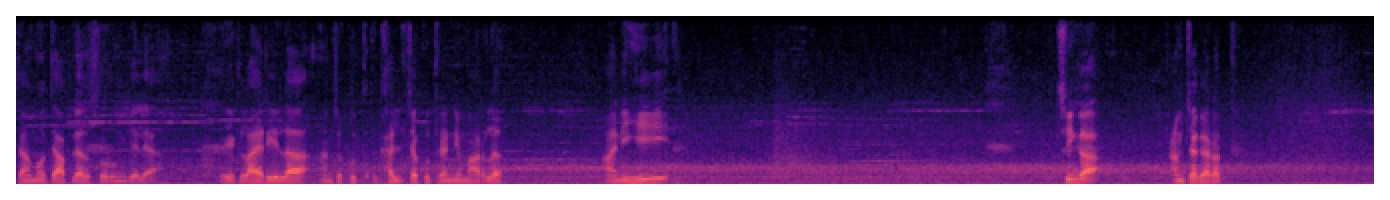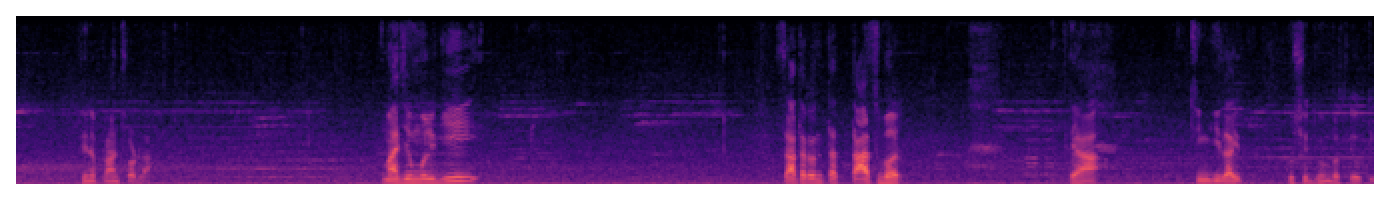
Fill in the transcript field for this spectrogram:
त्यामुळे ते आपल्याला सोडून गेल्या. एक लायरीला आमच्या कुत खालच्या कुत्र्यांनी मारलं. आणि ही शिंगा आमच्या घरात तिनं प्राण सोडला. माझी मुलगी साधारणतः तासभर त्या चिंगीला कुशीत घेऊन बसली होती.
